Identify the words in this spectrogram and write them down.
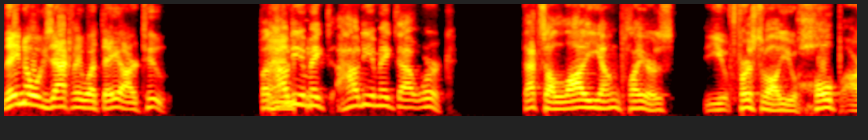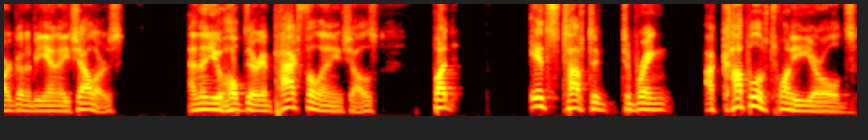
They know exactly what they are too. But how do you make how do you make that work? That's a lot of young players. You first of all, you hope are going to be NHLers, and then you hope they're impactful NHLs. But it's tough to to bring a couple of twenty year olds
